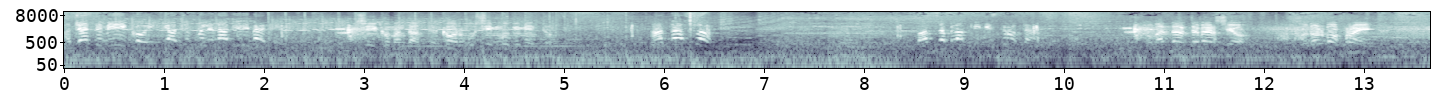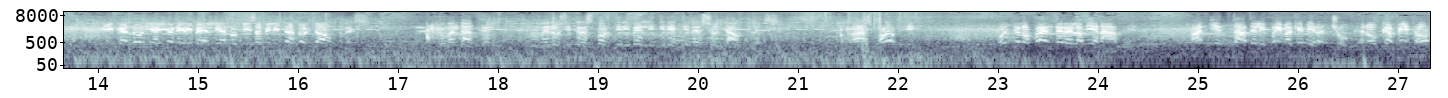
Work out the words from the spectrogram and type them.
Agente Miko, ingaggia quelle navi ribelli. Sì, comandante. Corvus in movimento. Addosso! Forza blocchi distrutta. Comandante Versio, sono il Raid. I cannoni a ioni ribelli hanno disabilitato il Dauntless. Comandante, numerosi trasporti ribelli diretti verso il Dauntless. Trasporti? Vogliono prendere la mia nave. Annientateli prima che mi raggiungano, capito?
